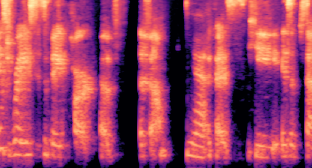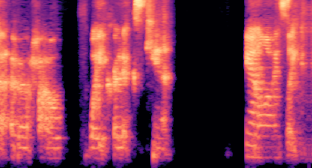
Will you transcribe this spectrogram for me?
his race is a big part of the film. Yeah. Because he is upset about how white critics can't analyze like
